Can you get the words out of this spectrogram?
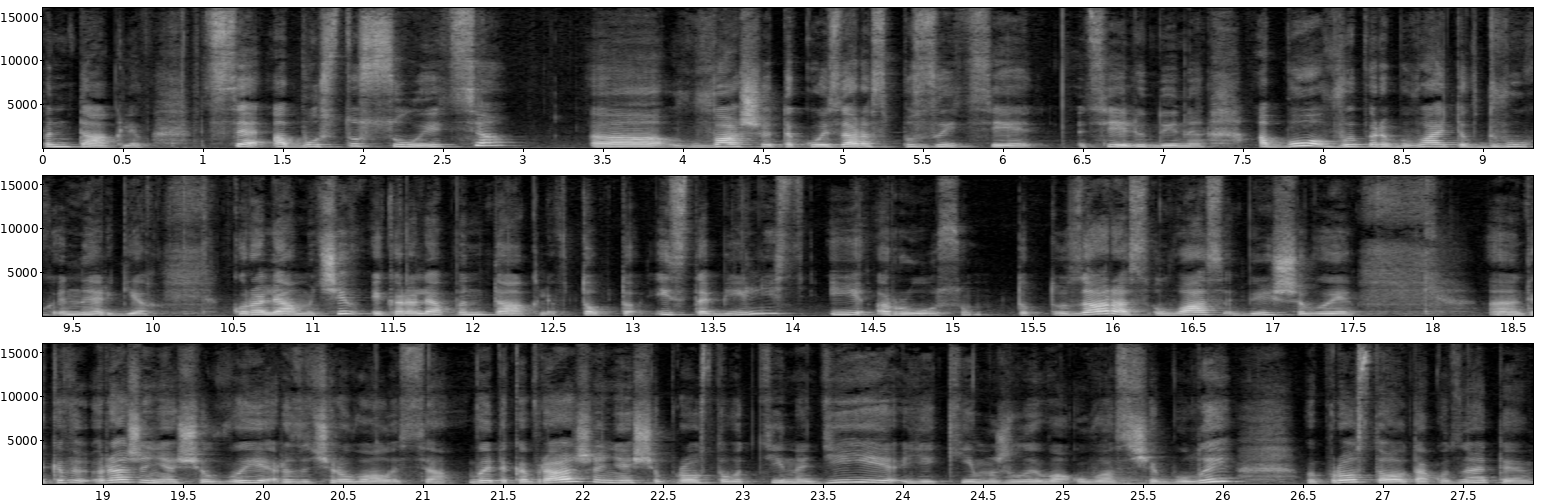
Пентаклів. Це або стосується е, вашої такої зараз позиції цієї людини, або ви перебуваєте в двох енергіях короля мечів і короля Пентаклів, тобто і стабільність, і розум. Тобто зараз у вас більше ви. Е, Таке враження, що ви розочарувалися. Ви таке враження, що просто от ті надії, які, можливо, у вас ще були, ви просто так, от знаєте,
